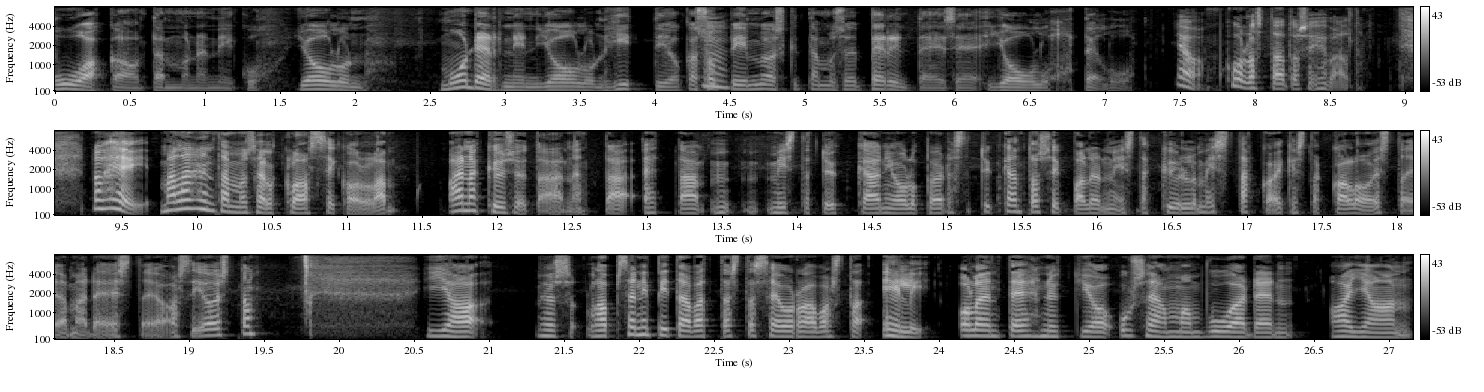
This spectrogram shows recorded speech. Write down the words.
vuoka on tämmöinen niin joulun, modernin joulun hitti, joka sopii mm. myöskin tämmöiseen perinteiseen jouluhteluun. Joo, kuulostaa tosi hyvältä. No hei, mä lähden tämmöisellä klassikolla. Aina kysytään, että, että mistä tykkään joulupöydästä. Tykkään tosi paljon niistä kylmistä, kaikista kaloista ja mädeistä ja asioista. Ja myös lapseni pitävät tästä seuraavasta. Eli olen tehnyt jo useamman vuoden ajan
